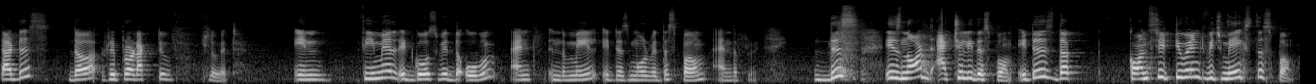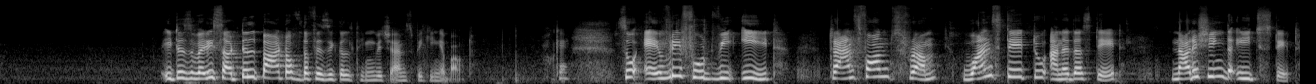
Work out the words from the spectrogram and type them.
that is the reproductive fluid. In female, it goes with the ovum, and in the male, it is more with the sperm and the fluid. This is not actually the sperm, it is the constituent which makes the sperm. It is a very subtle part of the physical thing which I am speaking about. Okay, so every food we eat transforms from one state to another state, nourishing the each state.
